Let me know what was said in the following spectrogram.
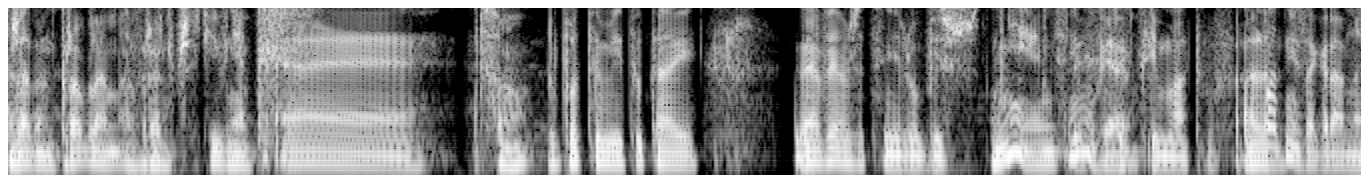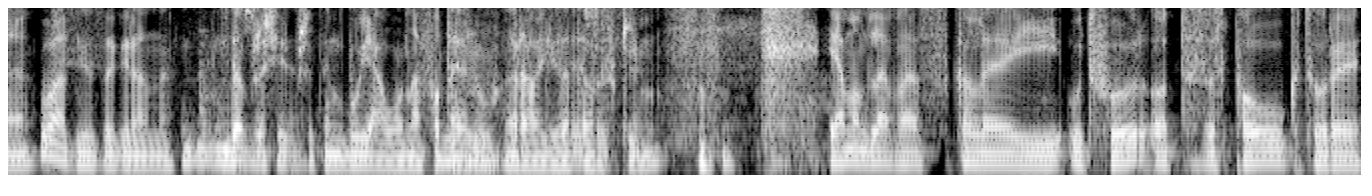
Żaden problem, a wręcz przeciwnie. Eee. Co? Bo ty mi tutaj... Ja wiem, że ty nie lubisz. Nie, ja nic nie tych, mówię. Tych klimatów, ale. Ładnie zagrane. Ładnie zagrane. Dobrze się przy tym bujało na fotelu Mhm. realizatorskim. Ja mam dla Was z kolei utwór od zespołu, który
